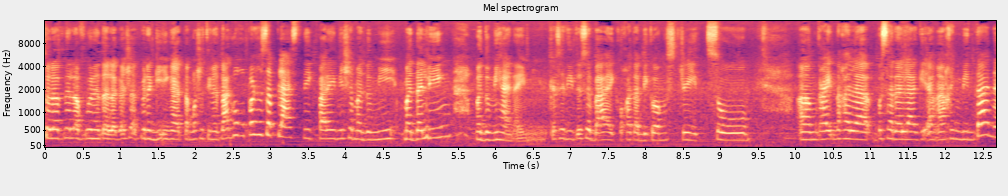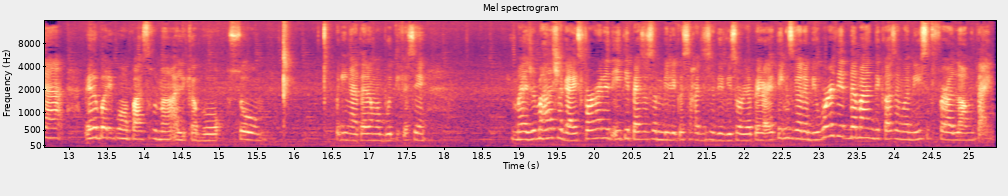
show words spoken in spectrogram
So, love na love ko na talaga siya at pinag-iingatan ko siya. Tinatago ko pa siya sa plastic para hindi siya madumi, madaling madumihan, I mean. Kasi dito sa bahay ko, katabi ko ang street. So, um, kahit nakala, basara lagi ang aking bintana, meron pa rin pumapasok ng mga alikabok. So, pag-ingatan na mabuti kasi Medyo mahal siya, guys. 480 pesos ang bili ko sa kanya sa Divisoria. Pero I think it's gonna be worth it naman because I'm gonna use it for a long time.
